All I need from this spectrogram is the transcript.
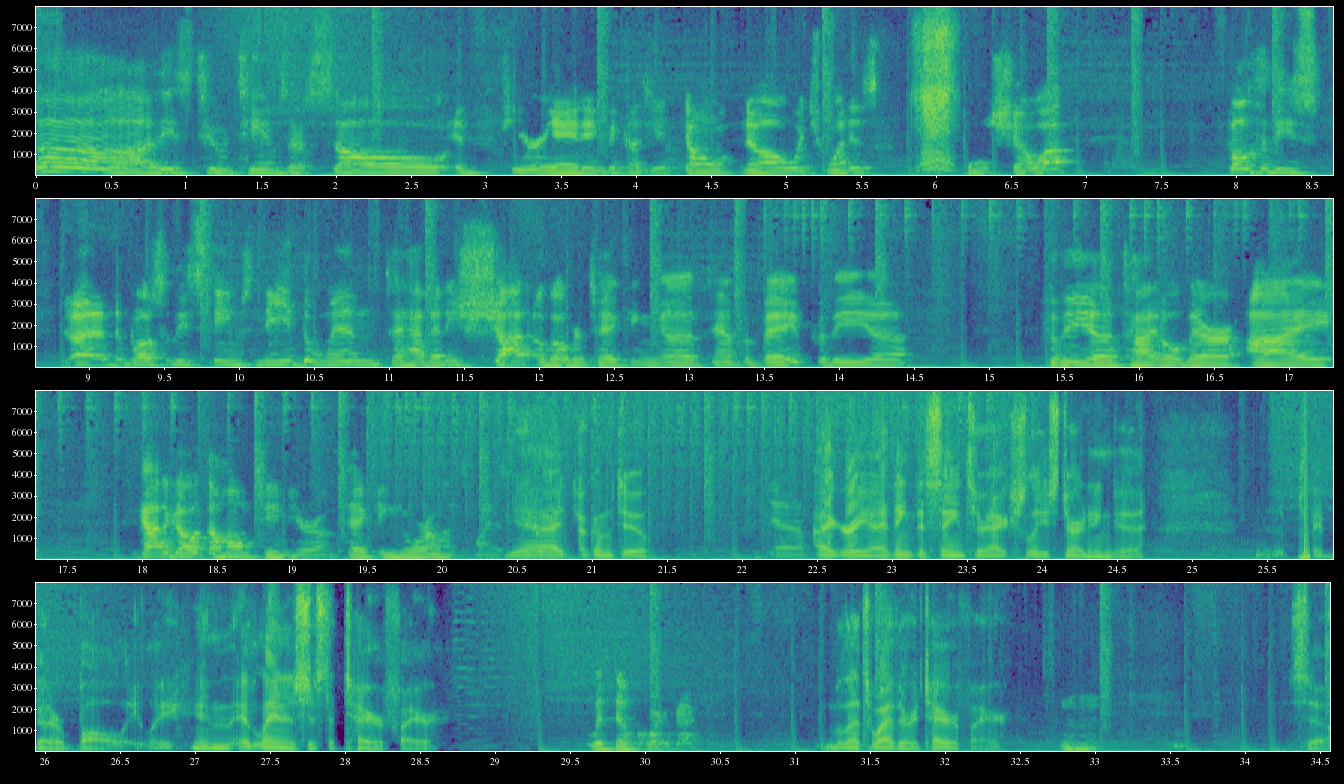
Oh, these two teams are so infuriating because you don't know which one is going to show up. Both of these, uh, both of these teams need the win to have any shot of overtaking uh, Tampa Bay for the uh, for the uh, title. There, I got to go with the home team here. I'm taking New Orleans minus. Yeah, three. I took them too. Yeah, I agree. I think the Saints are actually starting to play better ball lately, and Atlanta's just a tire fire with no quarterback. Well, that's why they're a tire fire. Mm-hmm. So,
